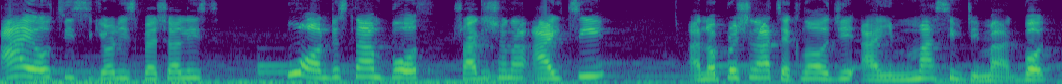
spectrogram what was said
IoT security specialists who understand both traditional IT and operational technology are in massive demand. But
